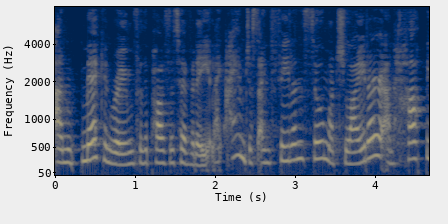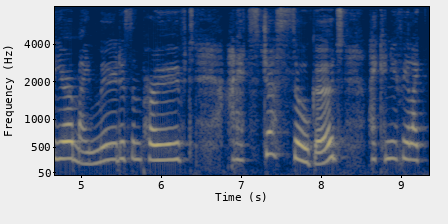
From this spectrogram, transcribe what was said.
and making room for the positivity, like I am just I'm feeling so much lighter and happier, my mood is improved, and it's just so good. Like can you feel like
